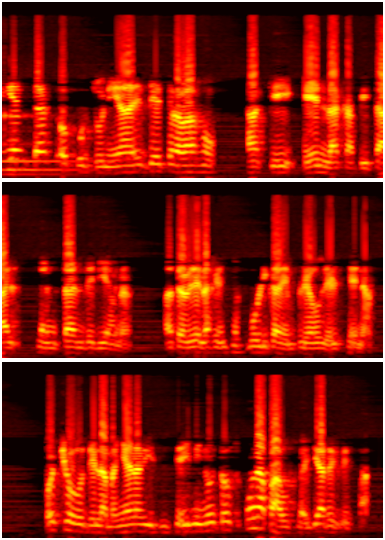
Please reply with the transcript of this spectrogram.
600 oportunidades de trabajo aquí en la capital santanderiana, a través de la Agencia Pública de Empleo del SENA. 8 de la mañana, 16 minutos, una pausa, ya regresamos.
